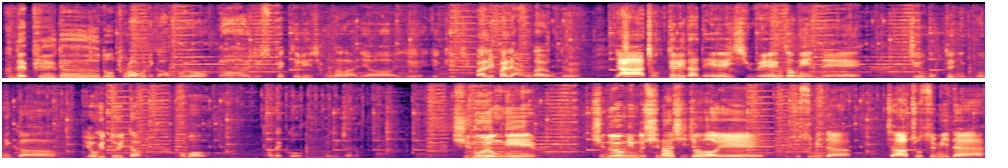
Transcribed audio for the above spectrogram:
근데 필드도 돌아보니까 안 보여 야 이제 스펙들이 장난 아니야 이제 이렇게 빨리빨리 안가 형들 야 적들이 다 내 외행성에 있네 지금 복더니 보니까 여기 또 있다. 봐봐. 다 내 거. 여기 있잖아. 진호 형님. 진호 형님도 신하시죠? 예. 좋습니다. 자 좋습니다.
